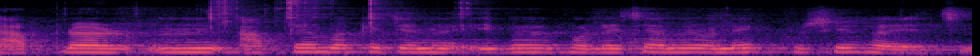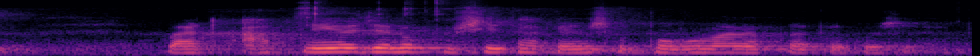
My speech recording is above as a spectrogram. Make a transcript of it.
আপনার উম, আপনি আমাকে যেন এভাবে বলেছে আমি অনেক খুশি হয়েছি বাট আপনিও যেন খুশি থাকেন সব ভগবান আপনাকে খুশি রাখেন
